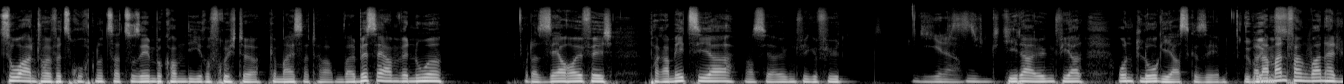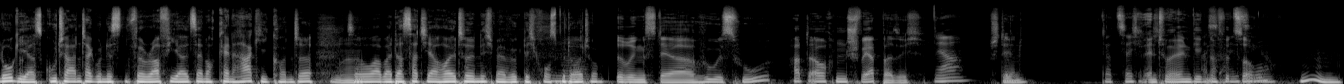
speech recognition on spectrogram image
Zoan-Teufelsfruchtnutzer zu sehen bekommen, die ihre Früchte gemeistert haben. Weil bisher haben wir nur oder sehr häufig Paramezia, was ja irgendwie gefühlt Jeder. jeder irgendwie hat, und Logias gesehen. Weil am Übrigens- Anfang waren halt Logias gute Antagonisten für Ruffy, als er noch kein Haki konnte. Ja. So, aber das hat ja heute nicht mehr wirklich groß Ja. Bedeutung. Übrigens, der Who is Who hat auch ein Schwert bei sich Ja, stehen. tatsächlich. Eventuell ein Gegner für. Zorro. Hm.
